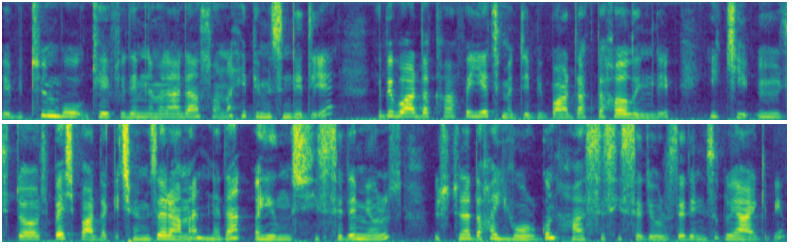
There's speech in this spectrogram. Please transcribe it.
Ve bütün bu keyifli demlemelerden sonra hepimizin dediği ya bir bardak kahve yetmedi bir bardak daha alayım deyip 2, 3, 4, 5 bardak içmemize rağmen neden ayılmış hissedemiyoruz? Üstüne daha yorgun, halsiz hissediyoruz dediğinizi duyar gibiyim.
